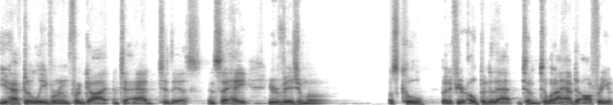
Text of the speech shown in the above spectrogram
you have to leave room for God to add to this and say, "Hey, your vision was cool, but if you're open to that, to, to what I have to offer you,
